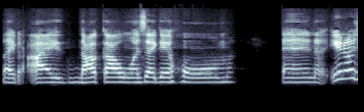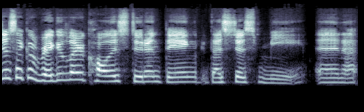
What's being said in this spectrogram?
like, I knock out once I get home. And, you know, just like a regular college student thing. That's just me. And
